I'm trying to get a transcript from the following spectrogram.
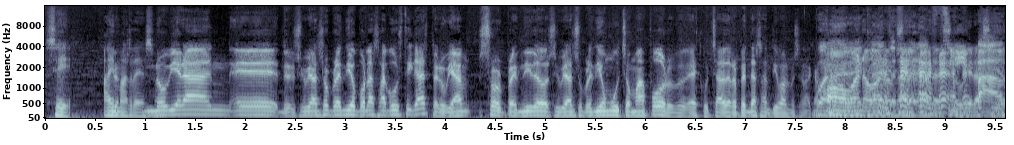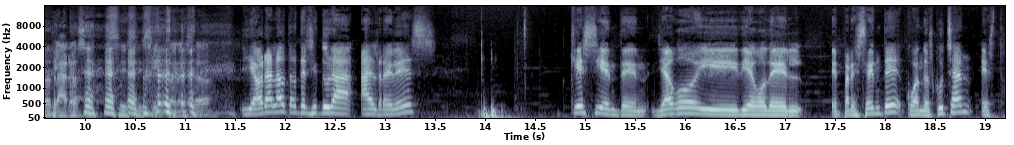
Sí, hay más de eso. No hubieran, eh, se hubieran sorprendido por las acústicas, pero hubieran sorprendido, se hubieran sorprendido mucho más por escuchar de repente a Santi Balmes en la casa. Bueno, Oh, bueno, claro, bueno, claro, sí. Sí, sí, sí, con eso. Y ahora la otra tesitura al revés. ¿Qué sienten Yago y Diego del eh, presente cuando escuchan esto?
